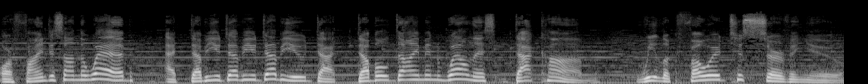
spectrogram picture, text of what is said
Or find us on the web at www.doublediamondwellness.com. We look forward to serving you.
